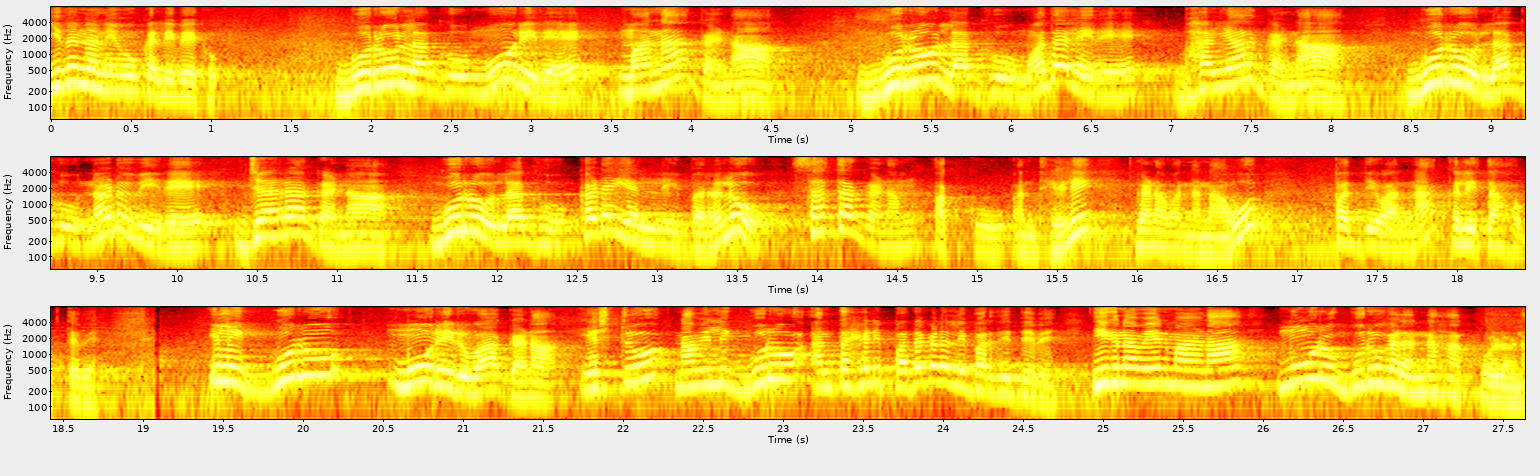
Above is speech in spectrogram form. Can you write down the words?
ಇದನ್ನು ನೀವು ಕಲಿಬೇಕು. ಗುರು ಲಘು ಮೂರಿರೆ ಮನ ಗಣ. ಗುರು ಲಘು ಮೊದಲಿರೆ ಭಯ ಗಣ. ಗುರು ಲಘು ನಡುವಿರೆ ಜರಗಣ ಗುರು ಲಘು ಕಡೆಯಲ್ಲಿ ಬರಲು ಸತಗಣಂ ಅಕ್ಕು ಅಂಥೇಳಿ ಗಣವನ್ನು ನಾವು ಪದ್ಯವನ್ನು ಕಲಿತಾ ಹೋಗ್ತೇವೆ. ಇಲ್ಲಿ ಗುರು ಮೂರಿರುವ ಗಣ. ಎಷ್ಟು? ನಾವಿಲ್ಲಿ ಗುರು ಅಂತ ಹೇಳಿ ಪದಗಳಲ್ಲಿ ಬರೆದಿದ್ದೇವೆ. ಈಗ ನಾವೇನು ಮಾಡೋಣ? ಮೂರು ಗುರುಗಳನ್ನು ಹಾಕ್ಕೊಳ್ಳೋಣ.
